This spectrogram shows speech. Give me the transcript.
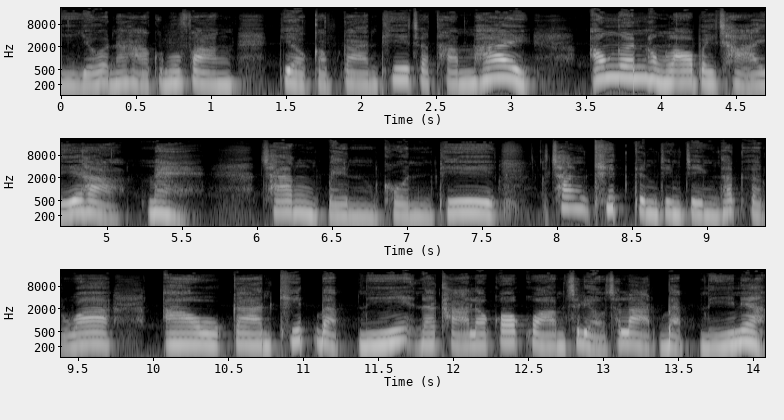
มีเยอะนะคะ คุณผู้ฟังเกี่ยวกับการที่จะทำให้เอาเงินของเราไปใช้ค่ะแหม ช่างเป็นคนที่ช่างคิดกันจริง ๆ ถ้าเกิดว่าเอาการคิดแบบนี้นะคะ แล้วก็ความเฉลียวฉลาดแบบนี้เนี่ย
